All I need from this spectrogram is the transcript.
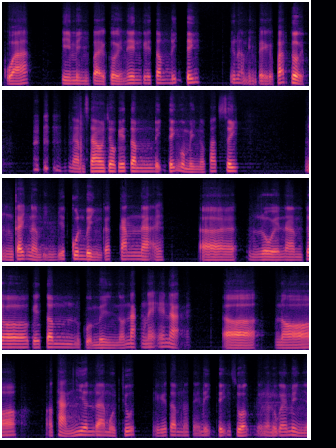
quá thì mình phải khởi lên cái tâm định tĩnh. Tức là mình phải phát khởi. làm sao cho cái tâm định tĩnh của mình nó phát sinh? Ừ, cách là mình biết quân bình các căn lại à, rồi làm cho cái tâm của mình nó nặng nẽ lại à, nó, nó thản nhiên ra một chút thì cái tâm nó sẽ định tĩnh xuống. Tức là lúc ấy mình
